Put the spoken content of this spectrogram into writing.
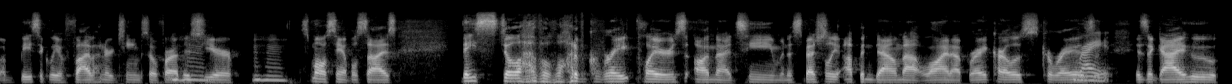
a, basically a 500 team so far mm-hmm. this year, mm-hmm. small sample size. They still have a lot of great players on that team, and especially up and down that lineup, right? Carlos Correa right. Is, a, is a guy who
